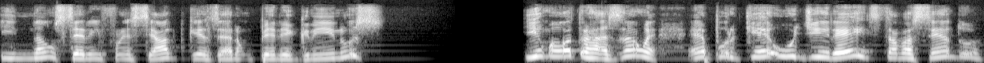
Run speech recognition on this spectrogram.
e não serem influenciados, porque eles eram peregrinos. E uma outra razão é, é porque o direito estava sendo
